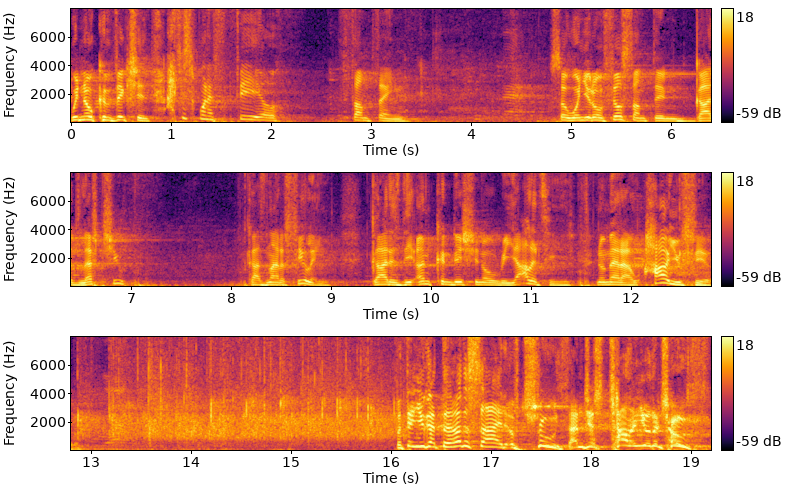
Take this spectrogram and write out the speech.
with no conviction. I just want to feel something. So when you don't feel something, God left you. God's not a feeling. God is the unconditional reality, no matter how you feel. But then you got the other side of truth. I'm just telling you the truth.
